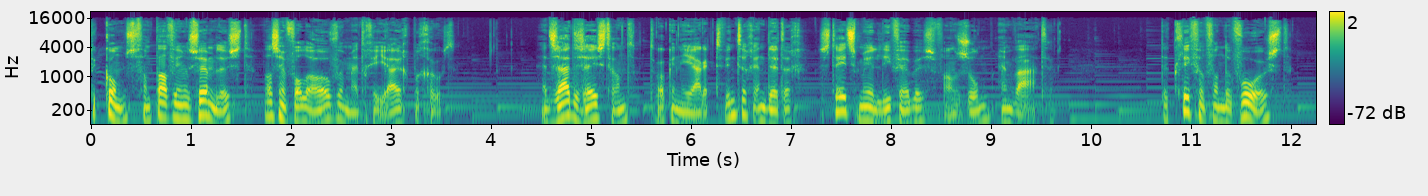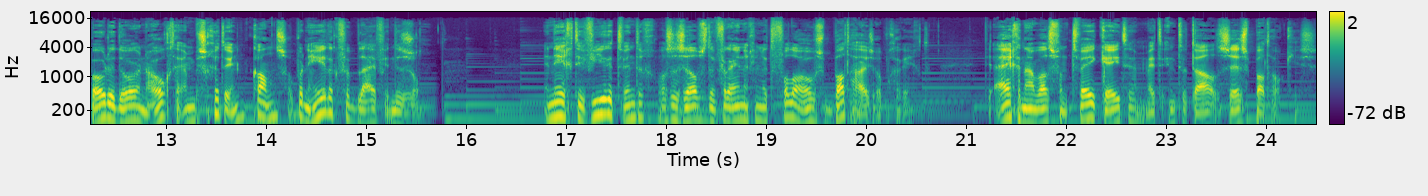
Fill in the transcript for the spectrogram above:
De komst van paviljoen Zwemlust was in volle hoven met gejuich begroet. Het Zuiderzeestrand trok in de jaren 20 en 30 steeds meer liefhebbers van zon en water. De kliffen van de Voorst boden door hun hoogte en beschutting kans op een heerlijk verblijf in de zon. In 1924 was er zelfs de vereniging het Vollehoofs Badhuis opgericht, die eigenaar was van twee keten met in totaal zes badhokjes.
